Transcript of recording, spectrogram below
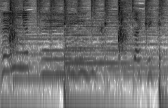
than you think. Like it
